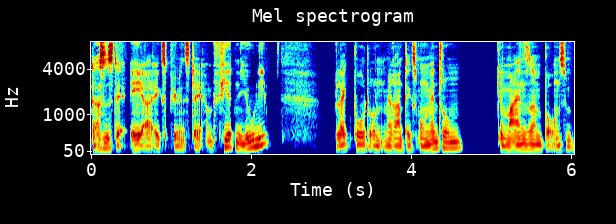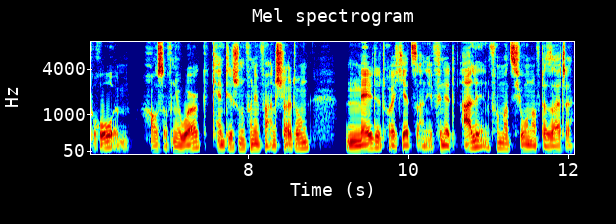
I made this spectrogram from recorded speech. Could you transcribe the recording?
Das ist der AI Experience Day am 4. Juli. Blackboard und Merantix Momentum gemeinsam bei uns im Büro im House of New Work. Kennt ihr schon von den Veranstaltungen? Meldet euch jetzt an. Ihr findet alle Informationen auf der Seite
